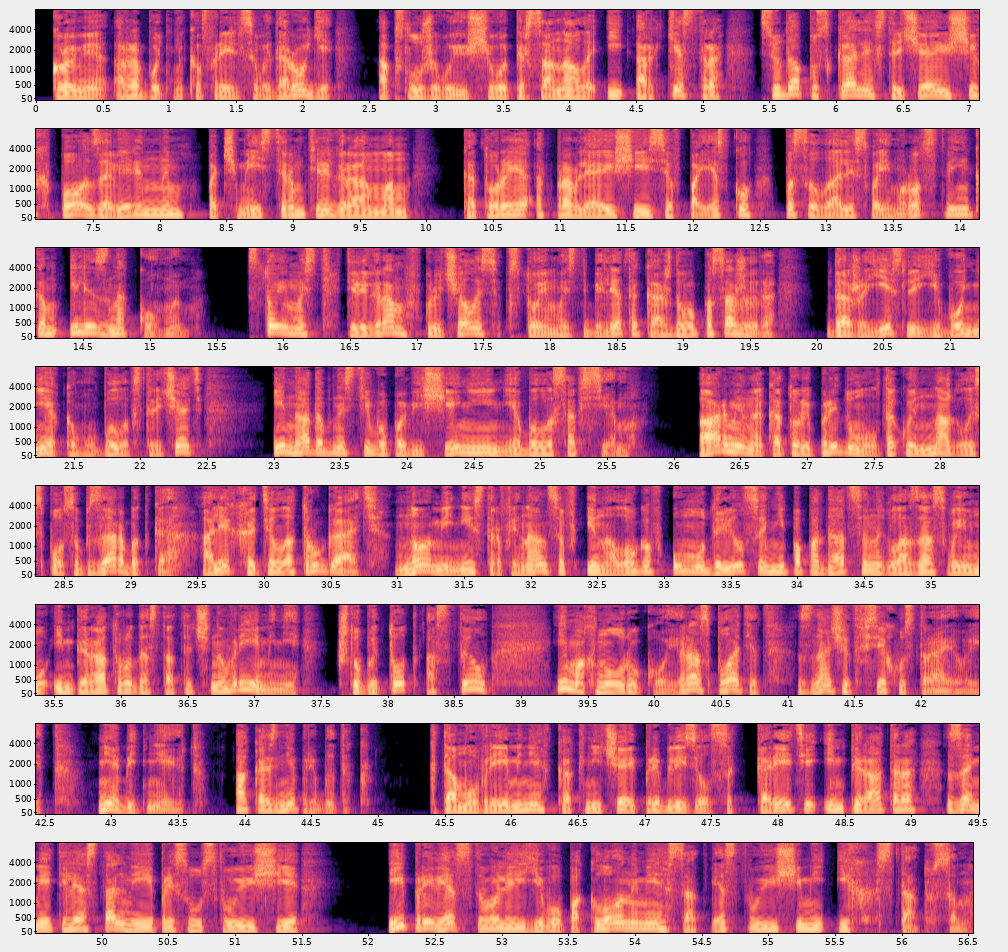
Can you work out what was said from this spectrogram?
Кроме работников рельсовой дороги, обслуживающего персонала и оркестра сюда пускали встречающих по заверенным почмейстерам телеграммам, которые отправляющиеся в поездку посылали своим родственникам или знакомым. Стоимость телеграмм включалась в стоимость билета каждого пассажира, даже если его некому было встречать и надобности в оповещении не было совсем. Армина, который придумал такой наглый способ заработка, Олег хотел отругать, но министр финансов и налогов умудрился не попадаться на глаза своему императору достаточно времени, чтобы тот остыл и махнул рукой. Раз платит, значит, всех устраивает. Не обеднеют, а казне прибыток. К тому времени, как Нечай приблизился к карете императора, заметили остальные присутствующие – и приветствовали его поклонами, соответствующими их статусам.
